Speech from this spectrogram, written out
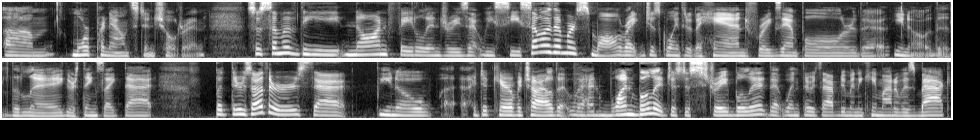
um, more pronounced in children. So some of the non-fatal injuries that we see, some of them are small, right? Just going through the hand, for example, or the you know the the leg or things like that. But there's others that you know, I took care of a child that had one bullet, just a stray bullet that went through his abdomen and came out of his back,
